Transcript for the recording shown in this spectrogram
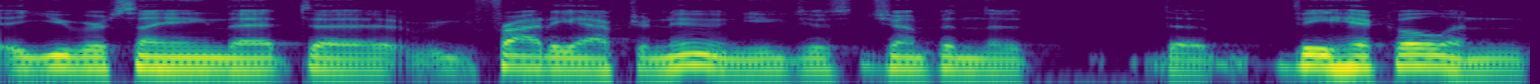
you were saying that uh, Friday afternoon you just jump in the the vehicle and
